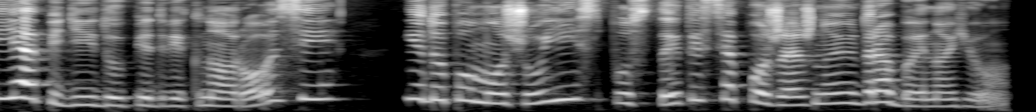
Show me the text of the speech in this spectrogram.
Я підійду під вікно Розі і допоможу їй спуститися пожежною драбиною.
